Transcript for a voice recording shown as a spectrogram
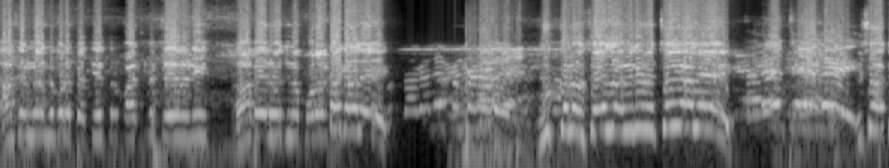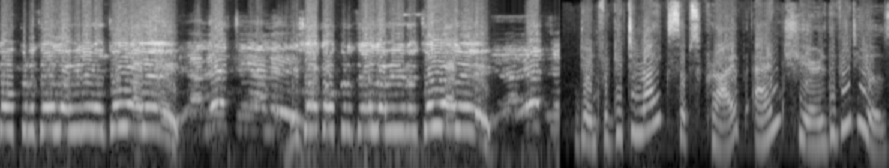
ఆ సెమినార్ను కూడా పెద్ద ఎత్తున పార్టిసిపేట్ చేయాలని రాబోయే రోజుల్లో పోరాటాలి ఉక్కును సేల్లో విలీనం చేయాలి. విశాఖ ఉక్కును సేల్లో విలీనం చేయాలి. విశాఖ ఉక్కును సేల్లో విలీనం చేయాలి. Don't forget to like, subscribe and share the videos.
